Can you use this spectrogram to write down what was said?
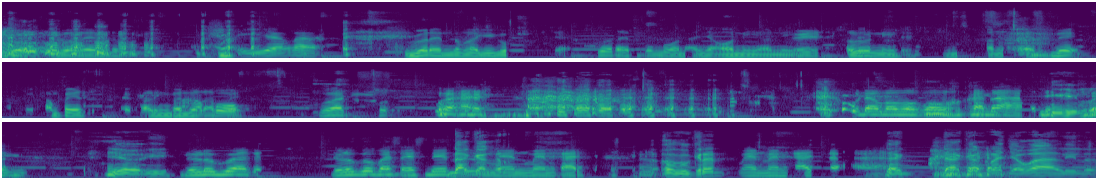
Gue random, Iyalah. gue random lagi gue. Gue random mau nanya Oni Oni. Eh. Lu nih, bukan SD sampai paling bandel apa? Mabok. Buat buat. Udah mabok-mabokan aja. Gila. Yoi. Dulu gua dulu gua pas SD tuh Dagang. main-main kaca, Oh, gue kira main-main kaca. dag- dagang Raja Wali lo.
